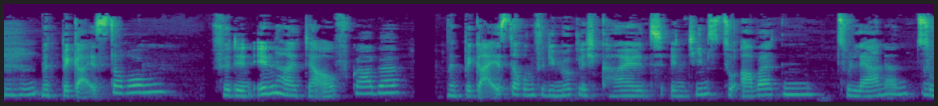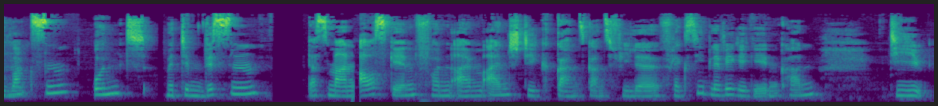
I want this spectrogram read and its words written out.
Mhm. Mit Begeisterung für den Inhalt der Aufgabe, mit Begeisterung für die Möglichkeit, in Teams zu arbeiten, zu lernen, zu mhm. wachsen und mit dem Wissen, dass man ausgehend von einem Einstieg ganz, ganz viele flexible Wege gehen kann, die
